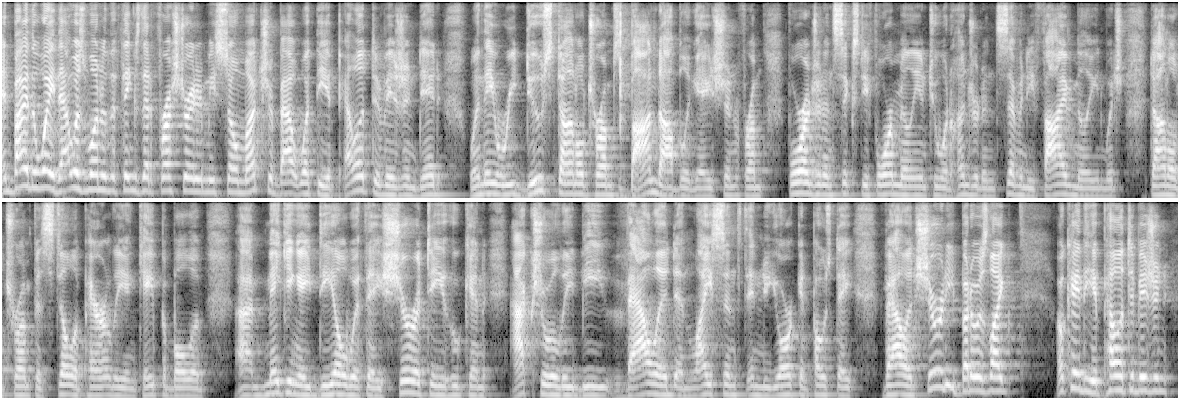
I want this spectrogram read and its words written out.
And by the way, that was one of the things that frustrated me so much about what the appellate division did when they reduced Donald Trump's bond obligation from 464 million to 175 million, which Donald Trump is still apparently incapable of uh, making a deal with a surety who can actually be valid and licensed in New York and post a valid surety. But it was like, okay, the appellate division,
